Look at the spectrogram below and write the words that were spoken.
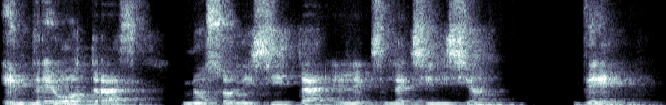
entre otras, nos solicita la exhibición de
